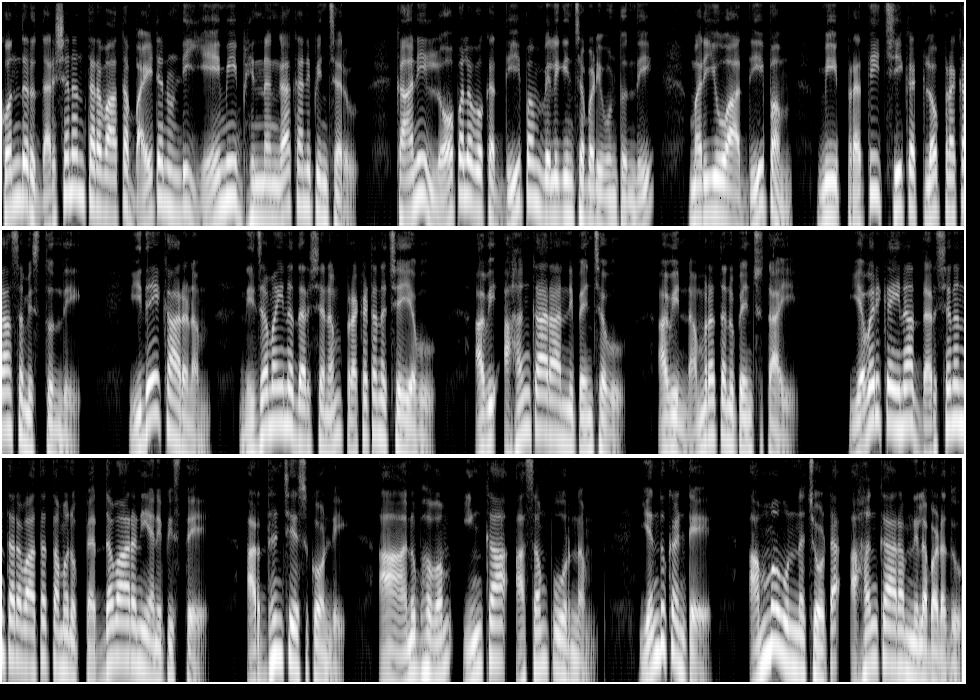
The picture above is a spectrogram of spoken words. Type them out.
కొందరు దర్శనం తర్వాత బయట నుండి ఏమీ భిన్నంగా కనిపించరు. కాని లోపల ఒక దీపం వెలిగించబడి ఉంటుంది. మరియు ఆ దీపం మీ ప్రతి చీకట్లో ప్రకాశమిస్తుంది. ఇదే కారణం. నిజమైన దర్శనం ప్రకటన చేయవు. అవి అహంకారాన్ని పెంచవు. అవి నమ్రతను పెంచుతాయి. ఎవరికైనా దర్శనం తర్వాత తమను పెద్దవారని అనిపిస్తే అర్థం చేసుకోండి. ఆ అనుభవం ఇంకా అసంపూర్ణం. ఎందుకంటే అమ్మ ఉన్న చోట అహంకారం నిలబడదు.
